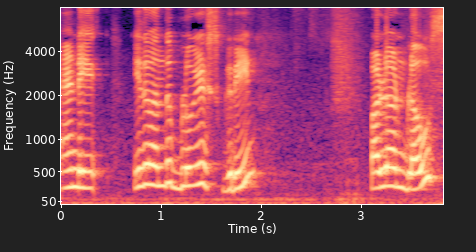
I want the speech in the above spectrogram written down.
அண்ட் இது வந்து bluish green pallu and blouse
